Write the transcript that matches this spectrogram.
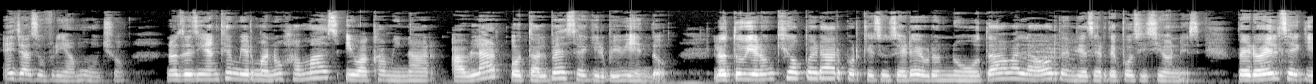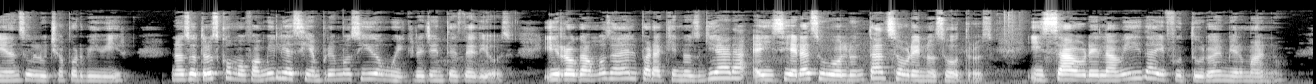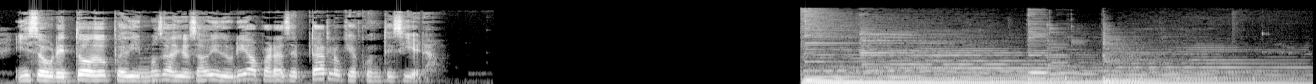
Ella sufría mucho. Nos decían que mi hermano jamás iba a caminar, hablar o tal vez seguir viviendo. Lo tuvieron que operar porque su cerebro no daba la orden de hacer deposiciones, pero él seguía en su lucha por vivir. Nosotros como familia siempre hemos sido muy creyentes de Dios y rogamos a Él para que nos guiara e hiciera su voluntad sobre nosotros y sobre la vida y futuro de mi hermano. Y sobre todo pedimos a Dios sabiduría para aceptar lo que aconteciera.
